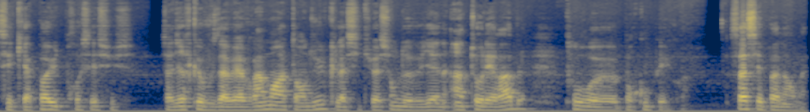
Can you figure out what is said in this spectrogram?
c'est qu'il n'y a pas eu de processus. C'est-à-dire que vous avez vraiment attendu que la situation devienne intolérable pour, pour couper. Quoi. Ça, c'est pas normal.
